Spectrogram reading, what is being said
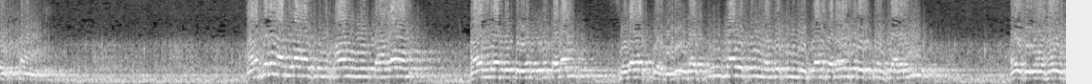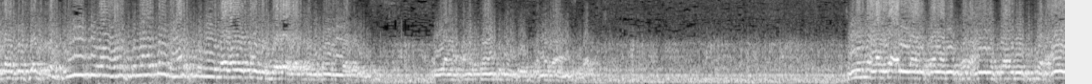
الشان آخر الله سبحانه وتعالى آيات الكلام سورة جبريل. دستور ما يكون مجلس المكان فرائض الاستنساري أي جناها إذا كنت تحمي جناها سماتا هر سنة ملايكا مجرد الله أحسان في سمرا مسلم من هذا الله تعالى القرآن في القرآن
